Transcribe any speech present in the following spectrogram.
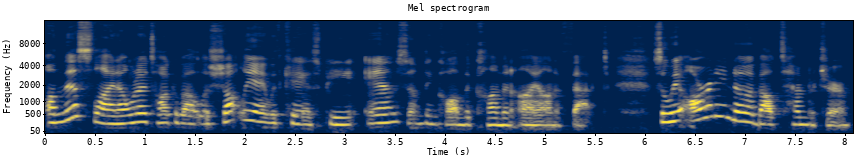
On this slide, I want to talk about Le Chatelier with KSP and something called the common ion effect. So we already know about temperature.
